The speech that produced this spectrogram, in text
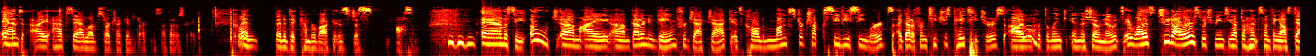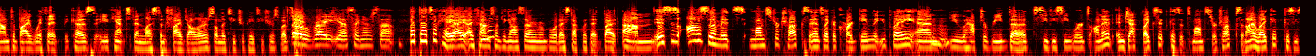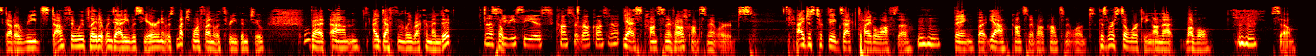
and I have to say I loved Star Trek Into Darkness. I thought it was great. Cool. And Benedict Cumberbatch is just awesome. and let's see. Oh, um, I um, got a new game for Jack Jack. It's called Monster Truck CVC Words. I got it from Teachers Pay Teachers. I will put the link in the show notes. It was two dollars, which means you have to hunt something else down to buy with it because you can't spend less than five dollars on the Teacher Pay Teachers website Oh, right. Yes, I noticed that. but that's okay. I, I found something else. I don't remember what I stuck with it, but um, this is awesome. It's Monster Trucks, and it's like a card game that you play, and you have to read the CVC words on it. And Jack likes it because it's Monster Trucks, and I like it because he's got to read stuff. And we played it when Daddy was here, and it was much more fun with three than two. But um, I definitely recommend it. No, So- CVC is consonant vowel consonant. Yes, consonant vowel consonant words. I just took the exact title off the mm-hmm. thing, but yeah, consonant vowel consonant words because we're still working on that level. Mm-hmm. So,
